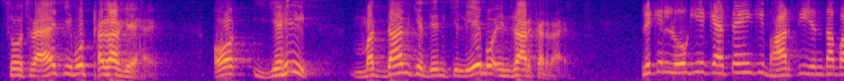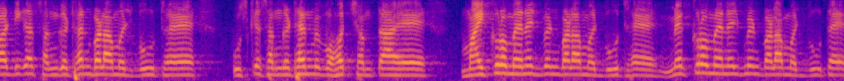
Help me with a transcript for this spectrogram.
सोच रहा है कि वो ठगा गया है और यही मतदान के दिन के लिए वो इंतज़ार कर रहा है। लेकिन लोग ये कहते हैं कि भारतीय जनता पार्टी का संगठन बड़ा मज़बूत है, उसके संगठन में बहुत क्षमता है माइक्रो मैनेजमेंट बड़ा मज़बूत है मैक्रो मैनेजमेंट बड़ा मज़बूत है।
